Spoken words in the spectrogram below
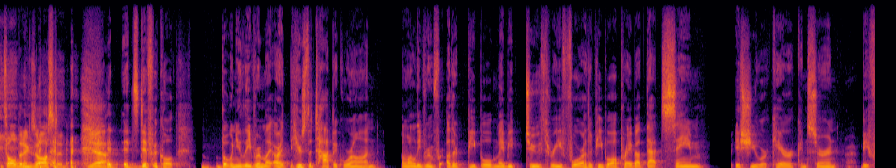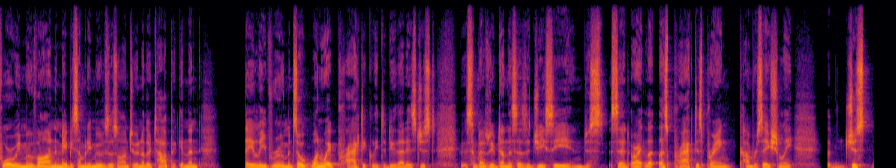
It's all been exhausted. Yeah. it, it's difficult. But when you leave room, like, all right, here's the topic we're on. I want to leave room for other people, maybe two, three, four other people. I'll pray about that same issue or care or concern before we move on. And maybe somebody moves us on to another topic and then they leave room. And so, one way practically to do that is just sometimes we've done this as a GC and just said, all right, let, let's practice praying conversationally. Just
